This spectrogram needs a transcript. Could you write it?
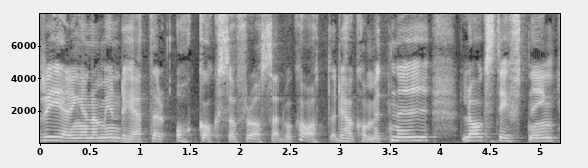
regeringen och myndigheter och också för oss advokater. Det har kommit ny lagstiftning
